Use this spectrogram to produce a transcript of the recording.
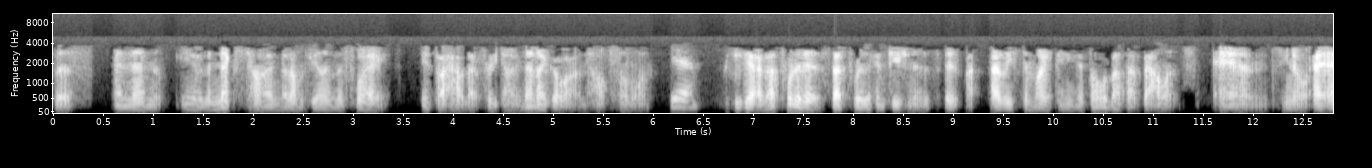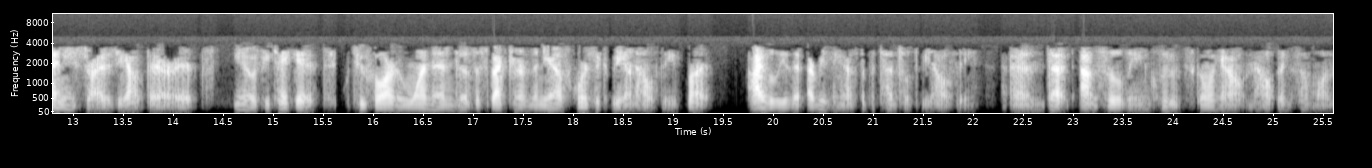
this?" And then, you know, the next time that I'm feeling this way, if I have that free time, then I go out and help someone. Yeah. Because yeah, that's what it is. That's where the confusion is. It, at least in my opinion, it's all about that balance. And you know, any strategy out there, it's you know, if you take it too far to one end of the spectrum, then yeah, of course it could be unhealthy. But I believe that everything has the potential to be healthy, and that absolutely includes going out and helping someone.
